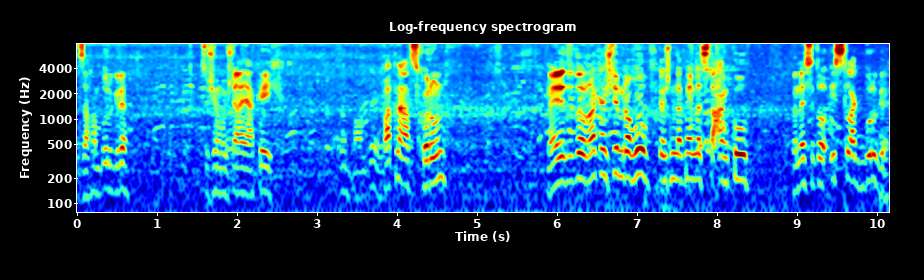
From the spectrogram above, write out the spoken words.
za hamburger, což je možná nějakých 15 korun. Najdete to na každém rohu, v každém takovémhle stánku. Jmenuje se to Islak Burger.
